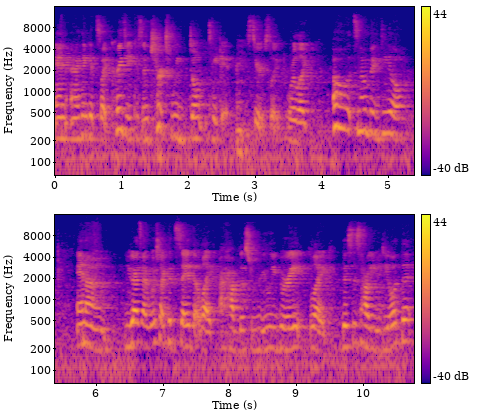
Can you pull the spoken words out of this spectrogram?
And, and I think it's like crazy because in church we don't take it seriously. We're like, oh, it's no big deal. And um, you guys, I wish I could say that like I have this really great like this is how you deal with it.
